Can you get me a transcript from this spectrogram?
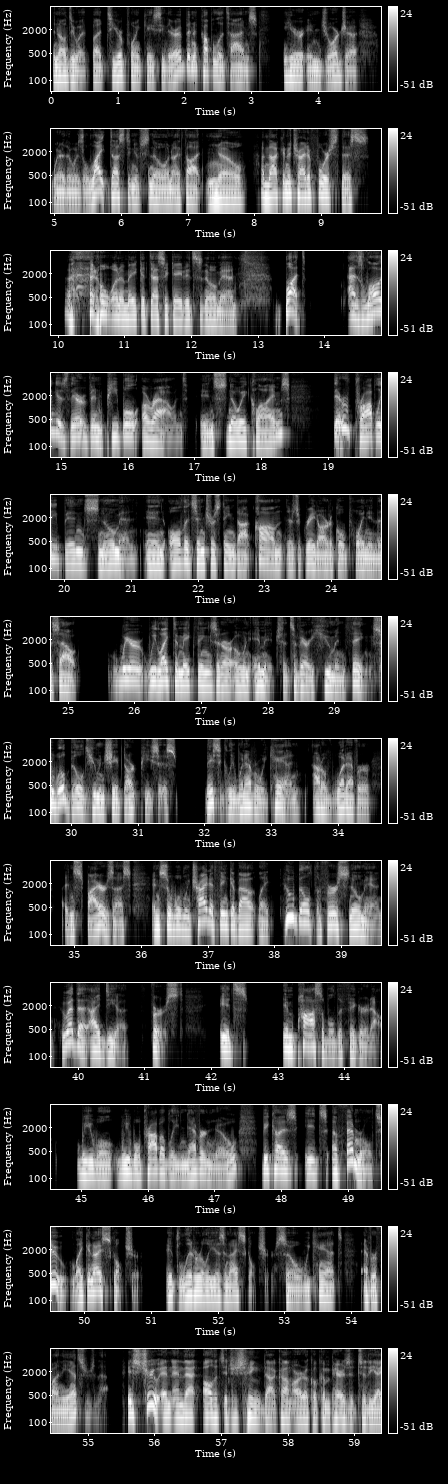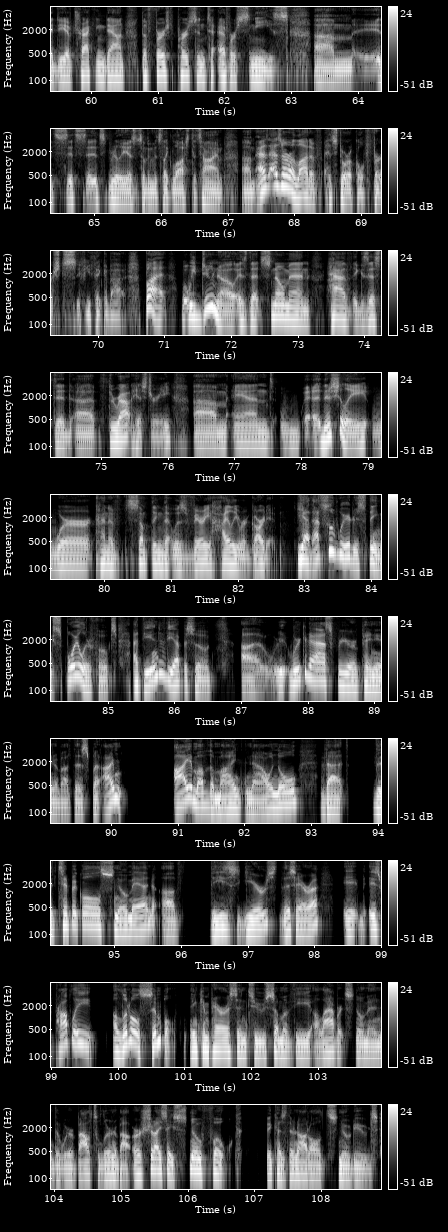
then I'll do it. But to your point, Casey, there have been a couple of times here in Georgia where there was a light dusting of snow, and I thought, no, I'm not going to try to force this. I don't want to make a desiccated snowman. But as long as there have been people around in snowy climes, there have probably been snowmen. In allthat'sinteresting.com, there's a great article pointing this out. We're, we like to make things in our own image. That's a very human thing. So we'll build human shaped art pieces basically whenever we can out of whatever inspires us. And so when we try to think about like who built the first snowman, who had that idea first, it's impossible to figure it out. we will we will probably never know because it's ephemeral too, like an ice sculpture. It literally is an ice sculpture. So we can't ever find the answer to that. It's true. And and that all that's interesting.com article compares it to the idea of tracking down the first person to ever sneeze. Um, it's it's it's really is something that's like lost to time. Um, as as are a lot of historical firsts, if you think about it. But what we do know is that snowmen have existed uh, throughout history, um, and initially were kind of something that was very highly regarded. Yeah, that's the weirdest thing. Spoiler, folks. At the end of the episode, uh, we're going to ask for your opinion about this, but I'm I am of the mind now, Noel, that the typical snowman of these years, this era, is probably a little simple in comparison to some of the elaborate snowmen that we're about to learn about, or should I say, snow folk, because they're not all snow dudes.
